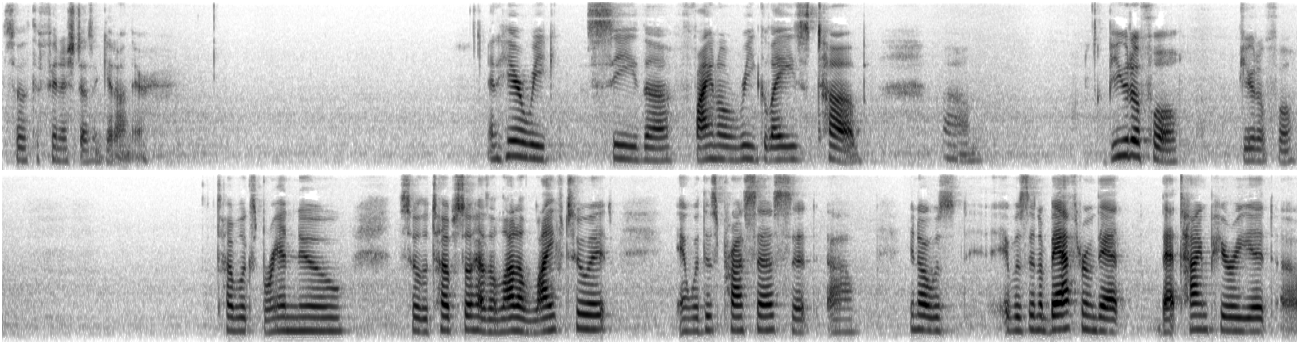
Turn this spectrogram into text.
so that the finish doesn't get on there. And here we see the final reglazed tub. Um, beautiful, beautiful. Tub looks brand new, so the tub still has a lot of life to it. And with this process, it, uh, you know, it was it was in a bathroom that that time period, uh,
